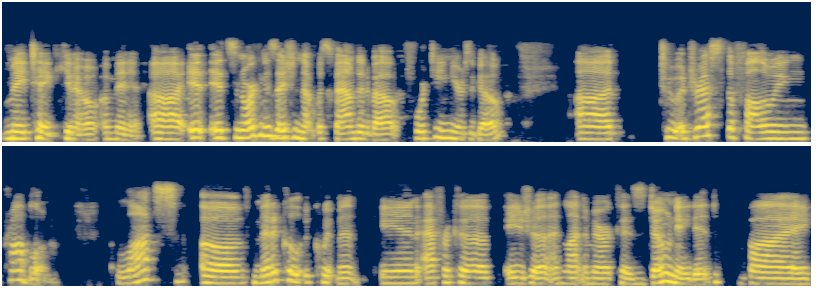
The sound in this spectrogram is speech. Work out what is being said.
may take you know a minute. Uh, it, it's an organization that was founded about 14 years ago uh, to address the following problem lots of medical equipment in Africa, Asia, and Latin America is donated by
